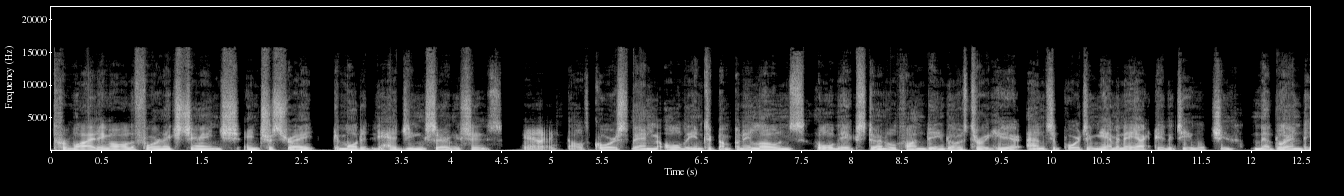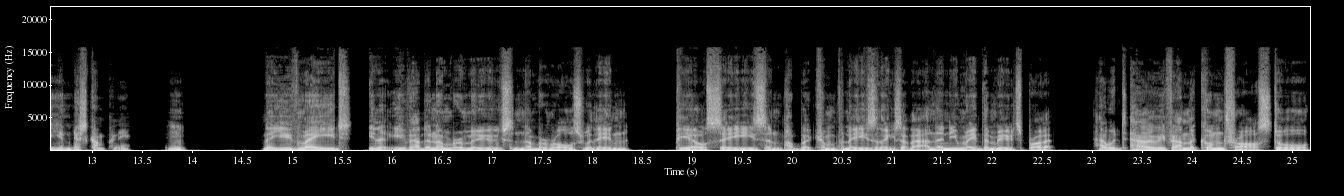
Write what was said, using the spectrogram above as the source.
providing all the foreign exchange, interest rate, commodity hedging services. Of course, then all the intercompany loans, all the external funding goes through here and supporting the M&A activity, which is never ending in this company. Mm. Now you've made, you know, you've had a number of moves and number of roles within PLCs and public companies and things like that. And then you've made the move to private. How would, how have you found the contrast or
